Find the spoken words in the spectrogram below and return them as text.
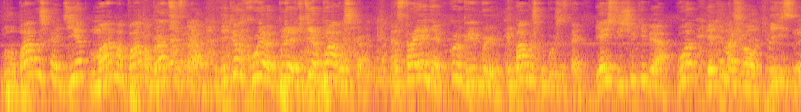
Была бабушка, дед, мама, папа, брат, сестра. Идет хуяк, блядь, где бабушка? Настроение, какое грибы? Ты бабушку будешь искать. Я ищу, ищу тебя. Вот, я тебя нашел. Иди сюда.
